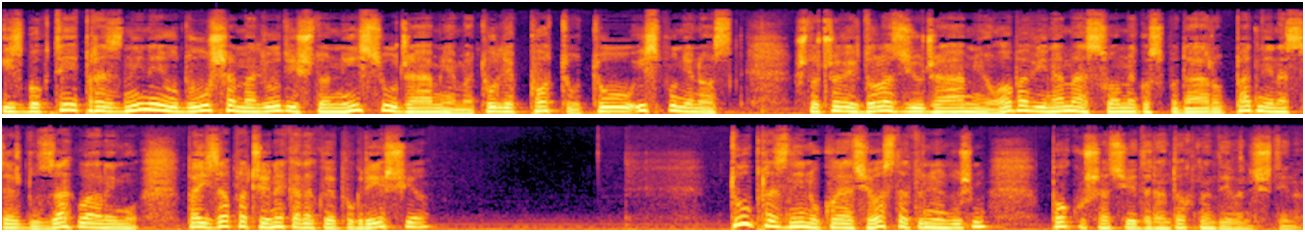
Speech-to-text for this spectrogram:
I zbog te praznine u dušama ljudi što nisu u džamijama, tu ljepotu, tu ispunjenost, što čovjek dolazi u džamiju, obavi nama svome gospodaru, padne na seždu, zahvali mu, pa i zaplače nekada ako je pogriješio, tu prazninu koja će ostati u njoj dušima, pokušat će da nadoknade vanštinom.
